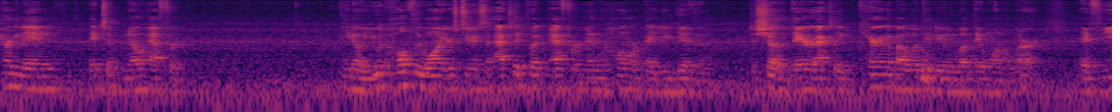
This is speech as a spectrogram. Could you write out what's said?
turn it in, they took no effort. You know, you would hopefully want your students to actually put effort in the homework that you give them to show that they're actually caring about what they do and what they want to learn. If you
